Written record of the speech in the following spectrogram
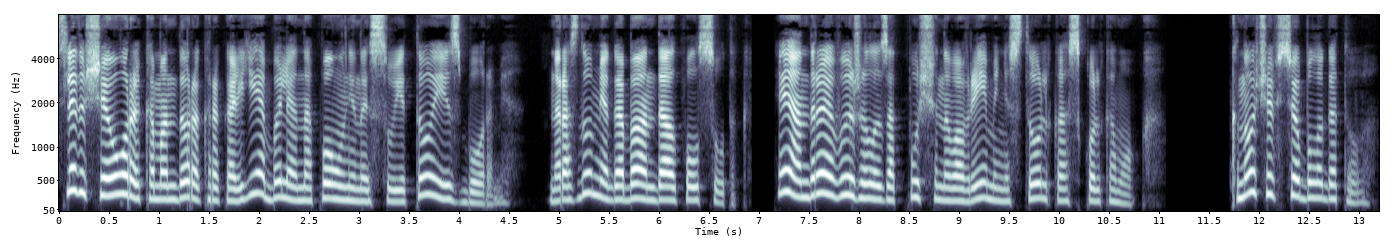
Следующие оры командора Кракалье были наполнены суетой и сборами. На раздумье Габан дал полсуток, и Андре выжил из отпущенного времени столько, сколько мог. К ночи все было готово.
